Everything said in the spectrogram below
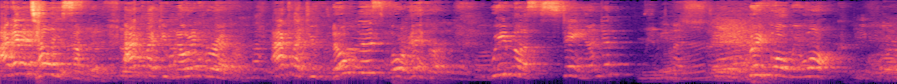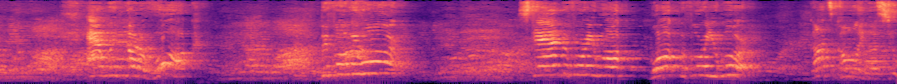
I gotta tell you something. Act like you've known it forever. Act like you've known this forever. We must stand We must stand before we walk. And we've gotta walk before we war. Stand before you walk, walk before you war. God's calling us to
